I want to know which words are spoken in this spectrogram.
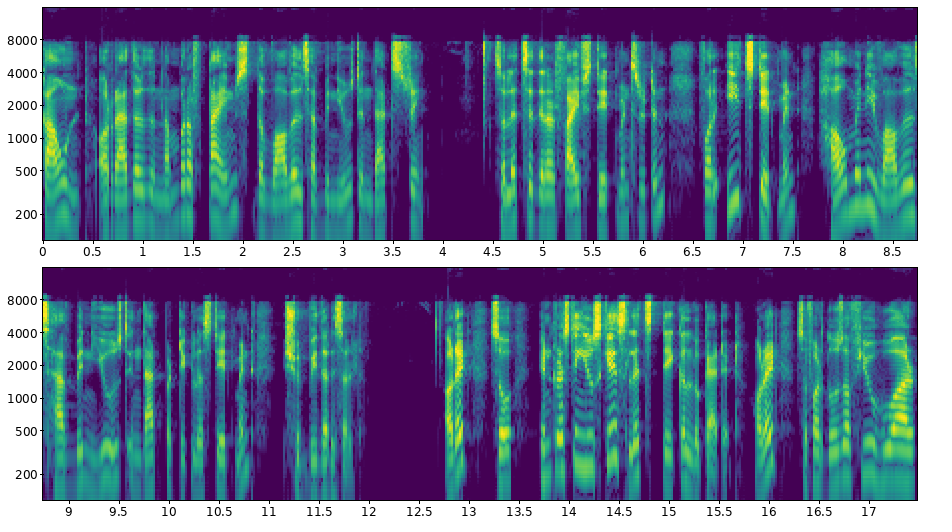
count or rather the number of times the vowels have been used in that string. So let's say there are five statements written. For each statement, how many vowels have been used in that particular statement should be the result all right so interesting use case let's take a look at it all right so for those of you who are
